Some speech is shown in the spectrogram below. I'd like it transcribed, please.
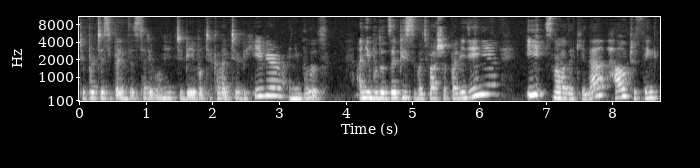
To participate in the study, we'll need to be able to collect your behavior. Они будут, они будут записывать ваше поведение. И снова такие, да, how to think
